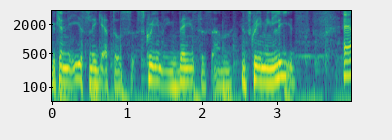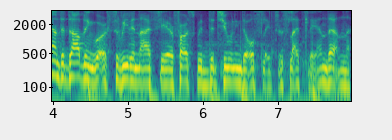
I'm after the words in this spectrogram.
you can easily get those screaming basses and, and screaming leads. And the doubling works really nice here, first with detuning the oscillator slightly and then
